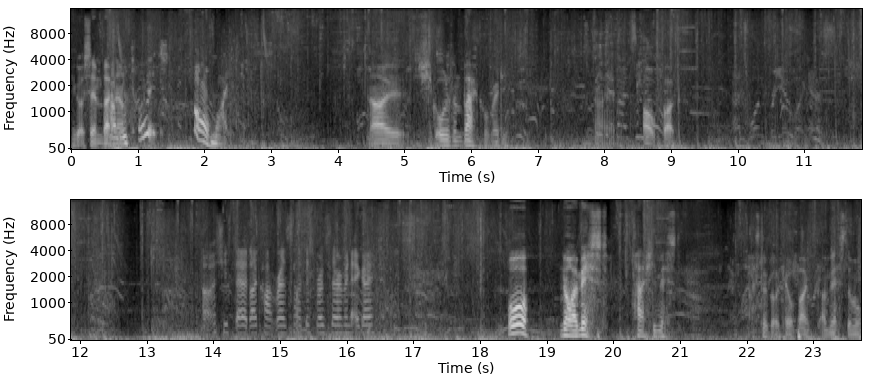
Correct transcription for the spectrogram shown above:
You got Sym back how now. many turrets? Oh my. No, she got all of them back already. Oh, yeah. Oh fuck. She's dead. I can't res. I just res there a minute ago. Oh! No, I missed. I actually missed. I still got a kill, but I I missed them all.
